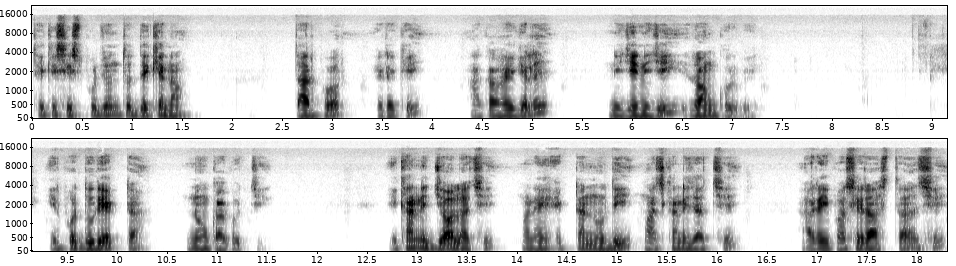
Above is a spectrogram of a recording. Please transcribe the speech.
থেকে শেষ পর্যন্ত দেখে নাও। তারপর এটাকে আঁকা হয়ে গেলে নিজে নিজেই রং করবে। এরপর দূরে একটা নৌকা করছি। এখানে জল আছে মানে একটা নদী মাঝখানে যাচ্ছে আর এই পাশে রাস্তা আছে।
